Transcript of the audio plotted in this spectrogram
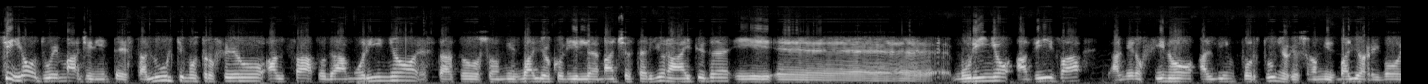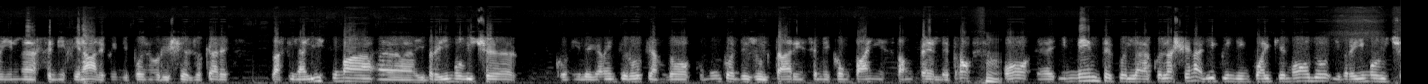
Sì, io ho due immagini in testa. L'ultimo trofeo alzato da Mourinho è stato, se non mi sbaglio, con il Manchester United e eh, Mourinho aveva almeno fino all'infortunio che se non mi sbaglio arrivò in semifinale, quindi poi non riuscì a giocare la finalissima, eh, Ibrahimovic con i legamenti rotti andò comunque ad esultare insieme ai compagni in stampelle, però mm. ho eh, in mente quella, quella, scena lì, quindi in qualche modo Ibrahimovic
